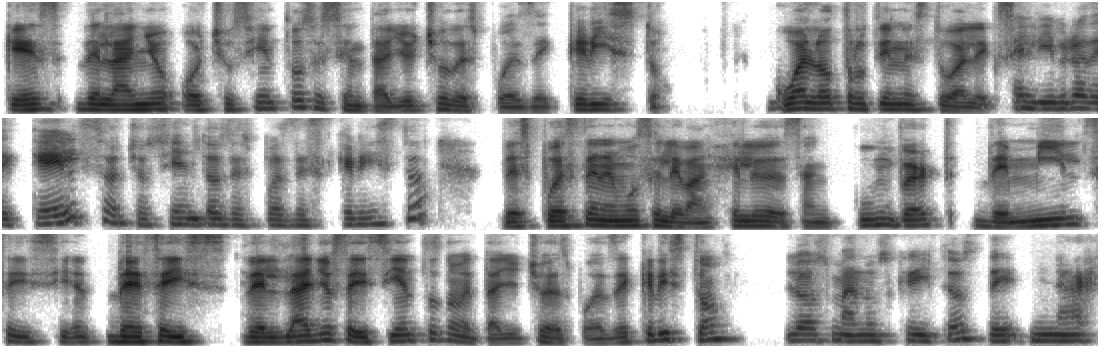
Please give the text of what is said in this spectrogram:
que es del año 868 después de Cristo. ¿Cuál otro tienes tú, Alex? El libro de Kels, 800 después de Cristo. Después tenemos el Evangelio de San Cumbert de 1600, de del año 698 después de Cristo. Los manuscritos de Nag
